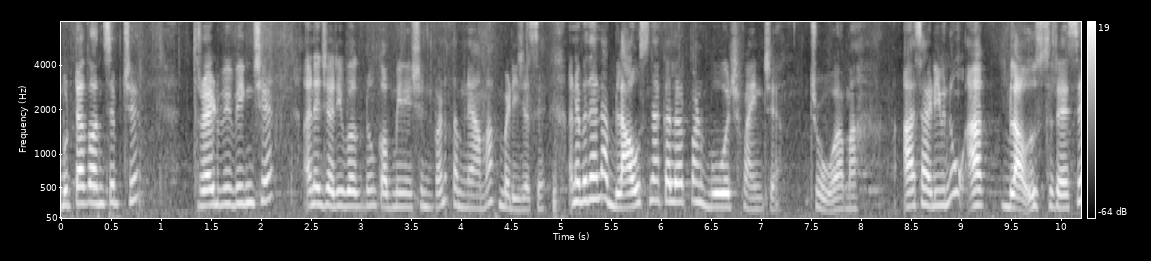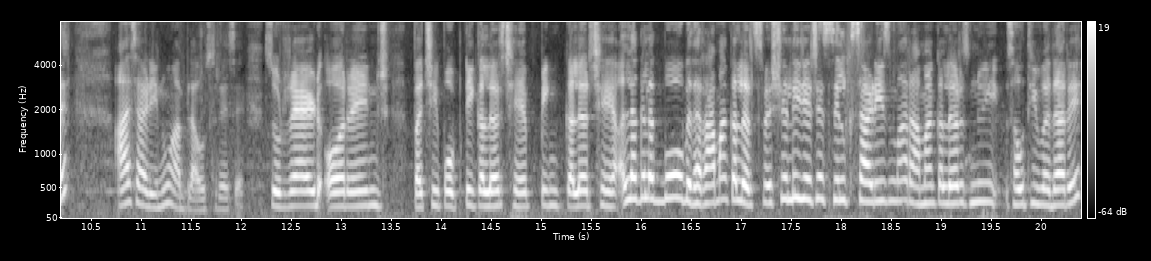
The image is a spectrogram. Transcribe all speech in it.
બુટ્ટા કોન્સેપ્ટ છે થ્રેડ વિવિંગ છે, અને જરી વર્કનું કોમ્બિનેશન પણ તમને આમાં મળી જશે. અને બધાના બ્લાઉઝના કલર પણ બહુ જ ફાઇન છે. જુઓ આમાં. આ સાડીનું આ બ્લાઉઝ રહેશે. આ સાડીનું આ બ્લાઉઝ રહેશે. સો રેડ ઓરેન્જ પછી પોપટી કલર છે પિંક કલર છે અલગ અલગ બહુ બધા રામા કલર સ્પેશિયલી જે છે સિલ્ક સાડીઝમાં રામા કલર્સની સૌથી વધારે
